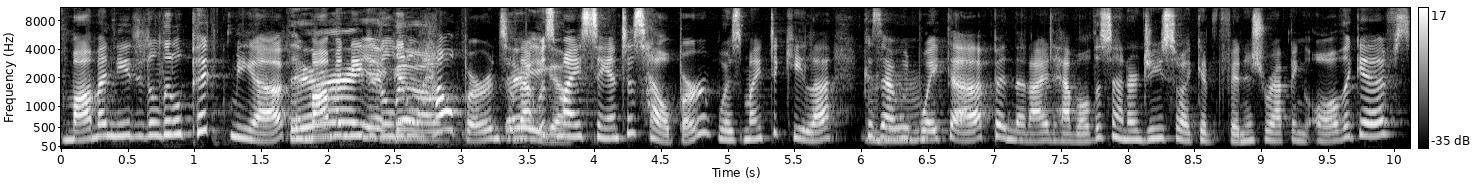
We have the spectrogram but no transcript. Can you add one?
Mama needed a little pick me up, and Mama needed a little go. Helper, and so There that was go. my Santa's helper was my tequila because I Mm-hmm. would wake up and then I'd have all this energy so I could finish wrapping all the gifts.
